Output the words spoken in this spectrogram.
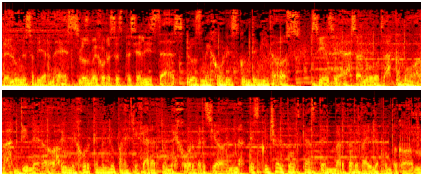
De lunes a viernes, los mejores especialistas, los mejores contenidos. Ciencia, salud, amor, dinero. El mejor camino para llegar a tu mejor versión. Escucha el podcast en martadebaile.com.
